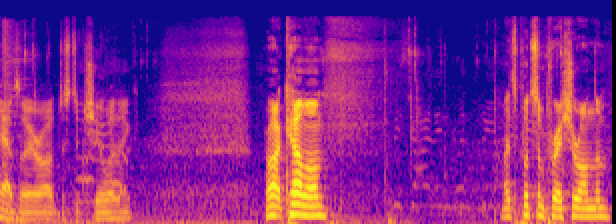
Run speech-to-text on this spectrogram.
are alright, just to chill, I think. Right, come on. Let's put some pressure on them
